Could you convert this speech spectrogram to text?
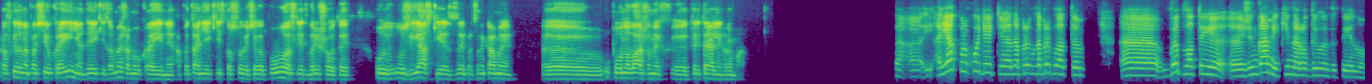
розкидано по всій Україні, деякі за межами України. А питання, які стосуються ВПО, слід вирішувати у, у зв'язки з працівниками е, уповноважених е, територіальних громад. А, як проходять, е, наприклад, виплати жінкам, які народили дитину,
